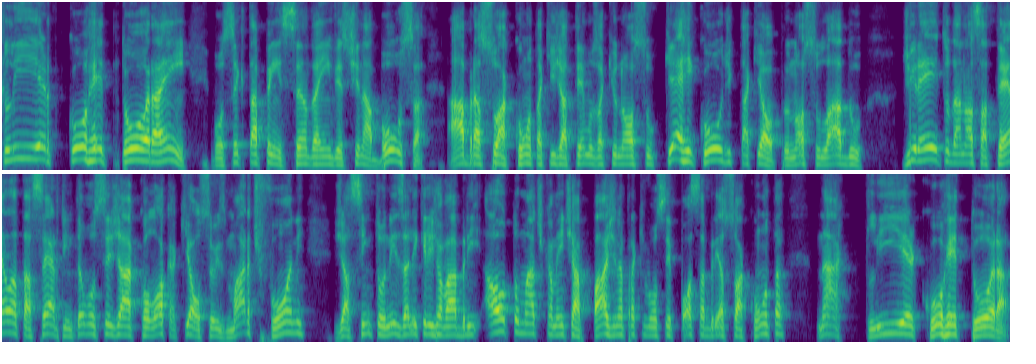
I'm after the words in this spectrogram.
Clear Corretora, hein? Você que tá pensando em investir na bolsa, abra sua conta aqui, já temos aqui o nosso QR Code que tá aqui, ó, pro nosso lado direito da nossa tela, tá certo? Então você já coloca aqui ó, o seu smartphone, já sintoniza ali que ele já vai abrir automaticamente a página para que você possa abrir a sua conta na Clear Corretora.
